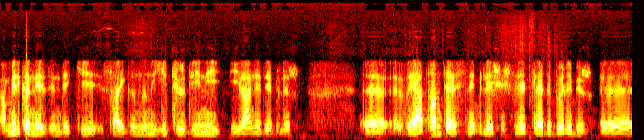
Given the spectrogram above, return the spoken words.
Amerika nezdindeki saygınlığını yitirdiğini ilan edebilir. E, veya tam tersine Birleşmiş Milletler'de böyle bir e,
